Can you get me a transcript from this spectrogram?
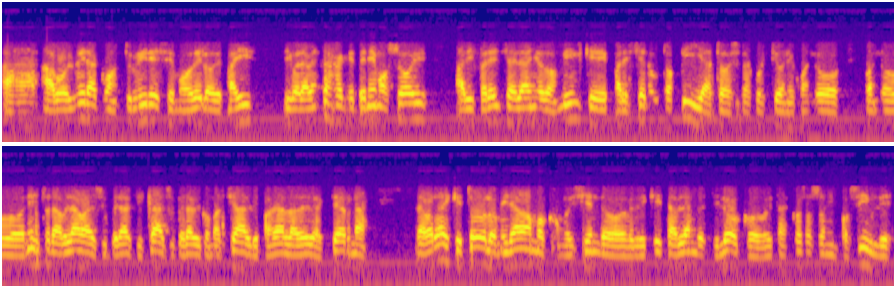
a, a volver a construir ese modelo de país. Digo, la ventaja que tenemos hoy a diferencia del año 2000 que parecían utopías todas estas cuestiones. Cuando, cuando Néstor hablaba de superar fiscal, superar el comercial, de pagar la deuda externa, la verdad es que todos lo mirábamos como diciendo de qué está hablando este loco, estas cosas son imposibles.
